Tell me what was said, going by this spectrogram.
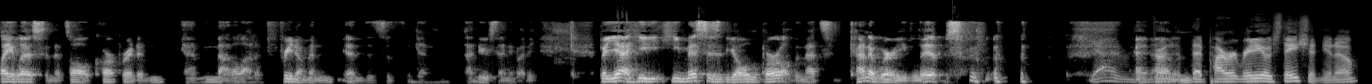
playlists and it's all corporate and, and not a lot of freedom. And, and this is again not news to anybody. But yeah, he he misses the old world, and that's kind of where he lives. yeah, and, um, that pirate radio station, you know.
